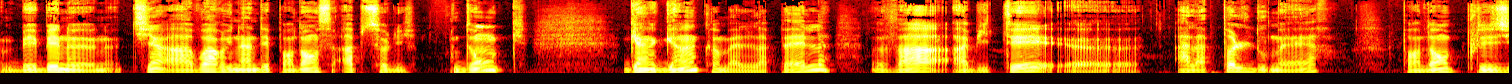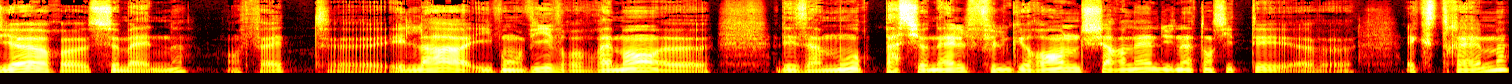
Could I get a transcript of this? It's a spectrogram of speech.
bébé ne, tient à avoir une indépendance absolue. Donc, Guinguin, comme elle l'appelle, va habiter à la Paul Doumer pendant plusieurs semaines en fait. Euh, et là, ils vont vivre vraiment euh, des amours passionnels, fulgurantes, charnels, d'une intensité euh, extrême.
